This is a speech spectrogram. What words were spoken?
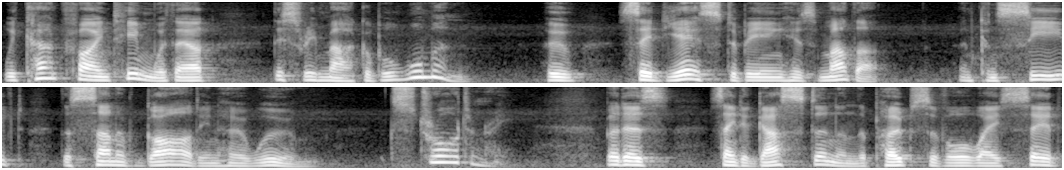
we can't find him without this remarkable woman who said yes to being his mother and conceived the Son of God in her womb. Extraordinary. But as St. Augustine and the popes have always said,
